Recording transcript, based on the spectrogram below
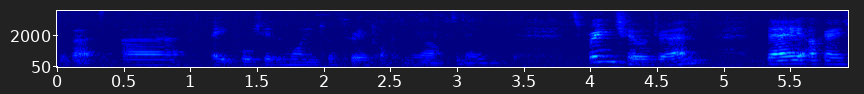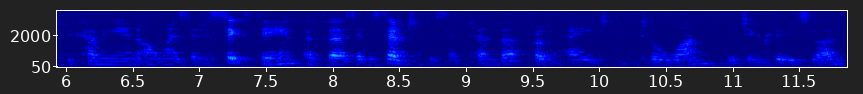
So that's uh, 8.40 in the morning till 3 o'clock in the afternoon. Spring children, they are going to be coming in on Wednesday the 16th and Thursday the 17th of September from 8 till 1, which includes lunch.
